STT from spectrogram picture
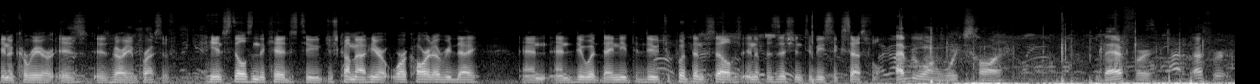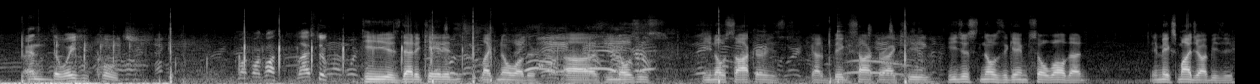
in a career is, is very impressive. He instills in the kids to just come out here, work hard every day, and, and do what they need to do to put themselves in a position to be successful. Everyone works hard. The effort, effort, and the way he coaches. Last two. He is dedicated like no other. Uh, he knows his, he knows soccer. He's got a big soccer IQ. He just knows the game so well that it makes my job easy.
